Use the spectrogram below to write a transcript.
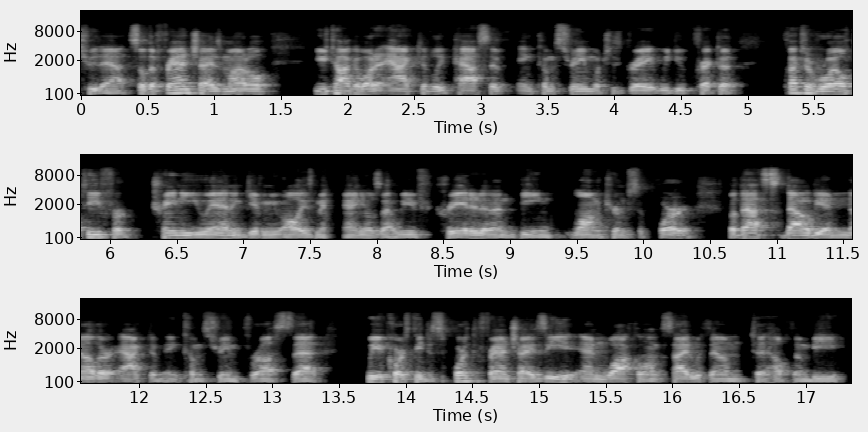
to that. So the franchise model, you talk about an actively passive income stream, which is great. We do correct a collective royalty for training you in and giving you all these manuals that we've created and then being long-term support. But that's that'll be another active income stream for us that we of course need to support the franchisee and walk alongside with them to help them be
